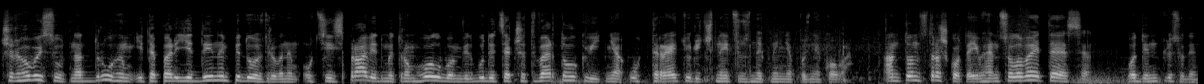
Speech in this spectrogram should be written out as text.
Черговий суд над другим і тепер єдиним підозрюваним у цій справі Дмитром Голубом відбудеться 4 квітня у третю річницю зникнення Познякова. Антон Страшко та Євген Соловей, ТСН 1+,1.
